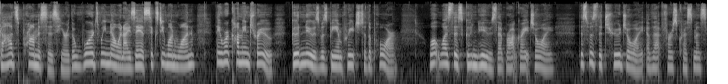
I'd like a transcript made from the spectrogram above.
God's promises here, the words we know in Isaiah 61 1, they were coming true. Good news was being preached to the poor. What was this good news that brought great joy? This was the true joy of that first Christmas,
